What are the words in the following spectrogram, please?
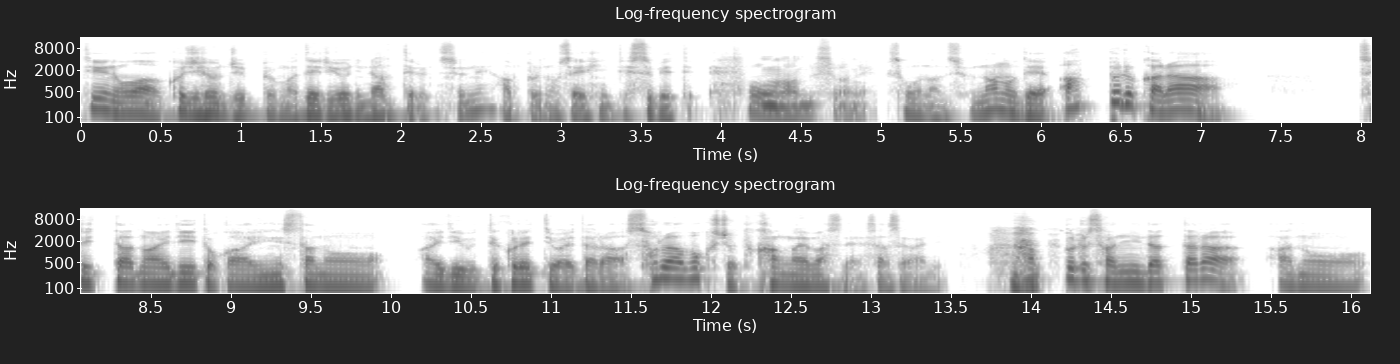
っていうのは9時41分が出るようになってるんですよね。Apple の製品ってすべて。そうなんですよね。そうなんですよ。なので、Apple から Twitter の ID とかインスタの ID 売ってくれって言われたら、それは僕ちょっと考えますね、さすがに。Apple さんにだったら、あの、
